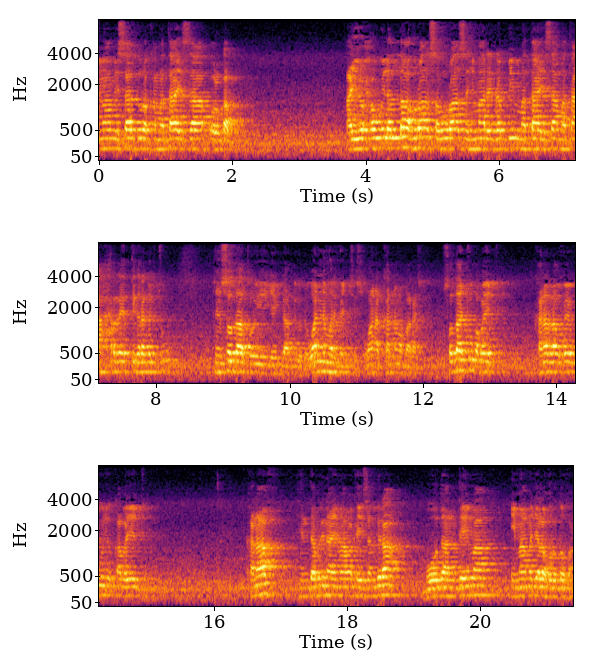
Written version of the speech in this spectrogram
إمام يسادر كمتى يساو القبر أن يحول الله رأسه رأس همار رب متى يسا متى حريت تغرقلتو هن صداتو يجيب دابي وان نمر فنچس وأنا كان نما بارش. صداتو قبيت كان الله فيقول قبيت كناف هن دبرنا إمام كيسن برا بودان تيما. إمام جل هردوفا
